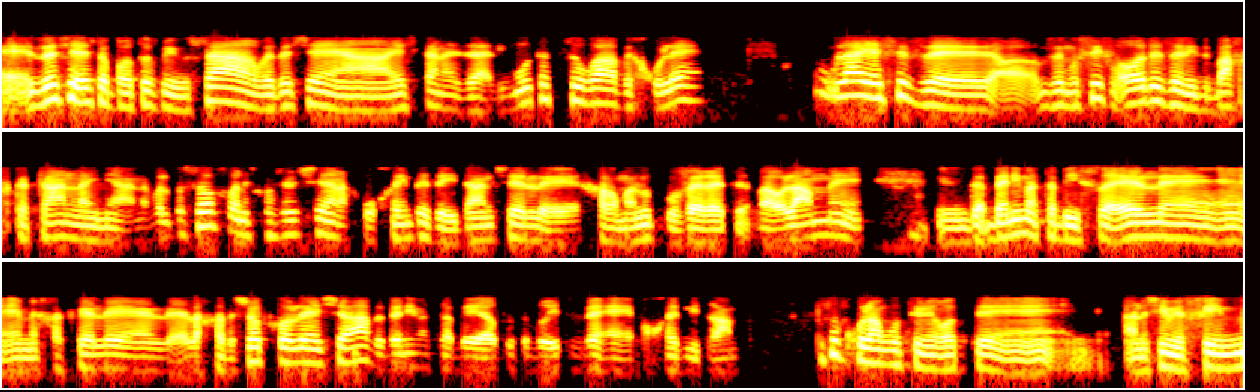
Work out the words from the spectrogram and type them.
אה, זה שיש לו פרצוף מיוסר, וזה שיש כאן איזו אלימות עצורה וכולי, אולי יש איזה, זה מוסיף עוד איזה נדבך קטן לעניין, אבל בסוף אני חושב שאנחנו חיים באיזה עידן של אה, חרמנות גוברת, והעולם, אה, בין אם אתה בישראל אה, מחכה לחדשות כל שעה, ובין אם אתה בארצות הברית ופוחד מטראמפ. בסוף כולם רוצים לראות אנשים יפים,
